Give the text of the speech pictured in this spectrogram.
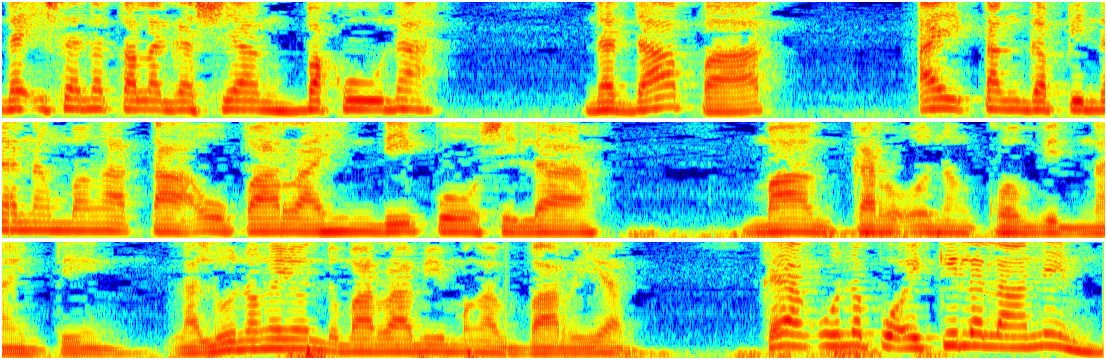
na isa na talaga siyang bakuna na dapat ay tanggapin na ng mga tao para hindi po sila magkaroon ng COVID-19. Lalo na ngayon, dumarami mga variant. Kaya ang una po ay kilalanin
